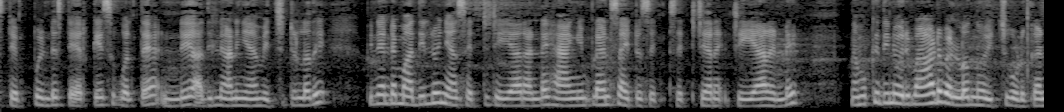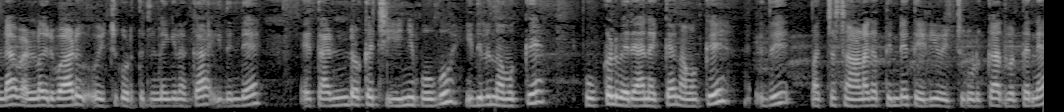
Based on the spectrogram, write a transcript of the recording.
സ്റ്റെപ്പ് ഉണ്ട് സ്റ്റെയർ കേസ് പോലത്തെ ഉണ്ട്. അതിലാണ് ഞാൻ വെച്ചിട്ടുള്ളത്. പിന്നെ എന്റെ മതിലും ഞാൻ സെറ്റ് ചെയ്യാറുണ്ട്. ഹാങ്ങിങ് പ്ലാന്റ്സ് ആയിട്ട് സെറ്റ് സെറ്റ് ചെയ്യാറുണ്ട്. നമുക്കിതിന് ഒരുപാട് വെള്ളമൊന്നും ഒഴിച്ചു കൊടുക്കണ്ട. വെള്ളം ഒരുപാട് ഒഴിച്ച് കൊടുത്തിട്ടുണ്ടെങ്കിലൊക്കെ ഇതിന്റെ തണ്ടൊക്കെ ചീഞ്ഞു പോകും. ഇതിൽ നമുക്ക് പൂക്കൾ വരാനൊക്കെ നമുക്ക് ഇത് പച്ച ചാണകത്തിന്റെ തെളി ഒഴിച്ചു കൊടുക്കുക. അതുപോലെ തന്നെ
